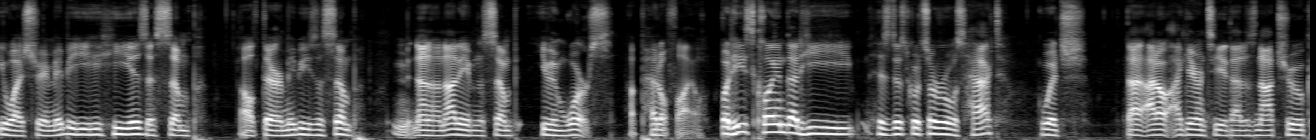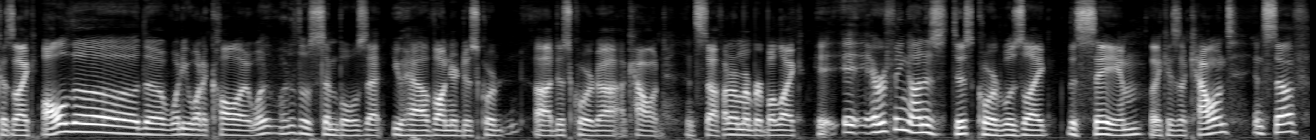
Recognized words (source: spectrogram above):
EY Stream. Maybe he, he is a simp out there. Maybe he's a simp. No, no, not even a simp. Even worse, a pedophile. But he's claimed that he his Discord server was hacked, which that I don't. I guarantee you that is not true because like all the the what do you want to call it? What what are those symbols that you have on your Discord uh, Discord uh, account and stuff? I don't remember, but like it, it, everything on his Discord was like the same, like his account and stuff.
